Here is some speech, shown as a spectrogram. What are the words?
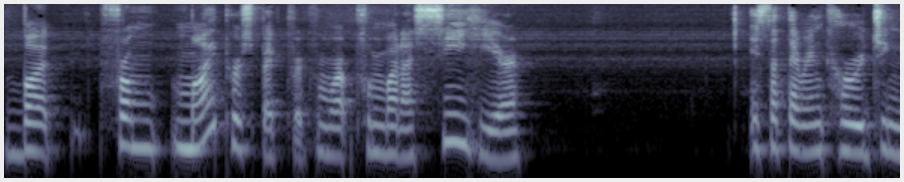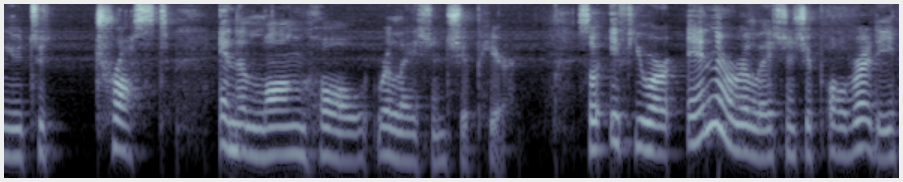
But from my perspective, from what, from what I see here, is that they're encouraging you to trust in a long haul relationship here. So if you are in a relationship already,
